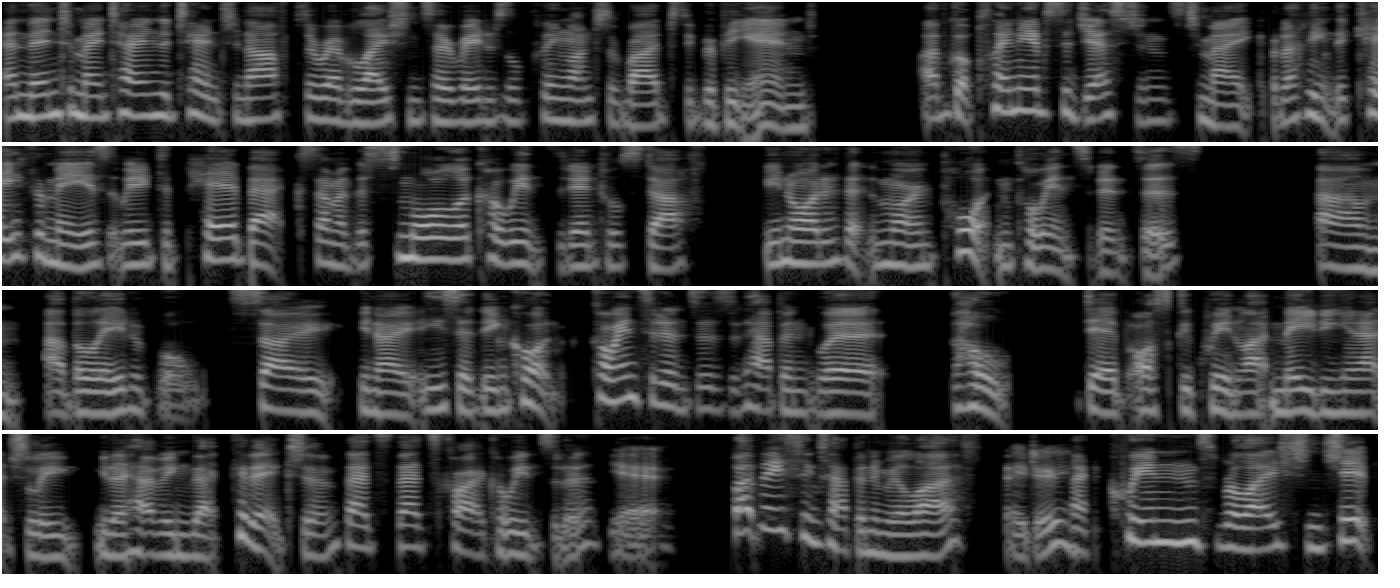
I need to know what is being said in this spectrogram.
and then to maintain the tension after the revelation so readers will cling on to the ride to the gripping end. I've got plenty of suggestions to make, but I think the key for me is that we need to pare back some of the smaller coincidental stuff in order that the more important coincidences um, are believable. So, you know, he said the inco- coincidences that happened were the whole Deb, Oscar Quinn, like meeting and actually, you know, having that connection. That's, that's quite a coincidence. Yeah. But these things happen in real life. They do. Like Quinn's relationship.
